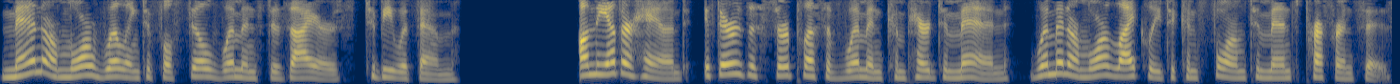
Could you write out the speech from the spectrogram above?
Men are more willing to fulfill women's desires to be with them. On the other hand, if there is a surplus of women compared to men, women are more likely to conform to men's preferences.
